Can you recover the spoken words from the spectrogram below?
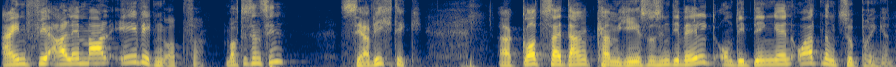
ein für allemal ewigen Opfer. Macht das einen Sinn? Sehr wichtig. Äh, Gott sei Dank kam Jesus in die Welt, um die Dinge in Ordnung zu bringen.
